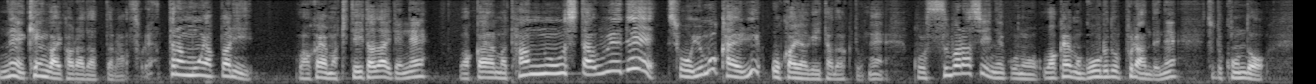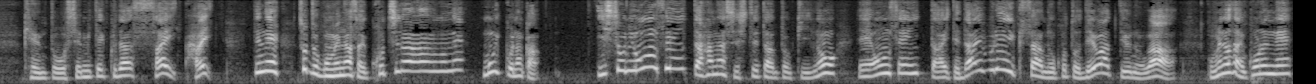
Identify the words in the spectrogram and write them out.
ね、県外からだったら。それやったらもうやっぱり、和歌山来ていただいてね、和歌山堪能した上で、醤油も帰りにお買い上げいただくとね、これ素晴らしいね、この和歌山ゴールドプランでね、ちょっと今度、検討してみてください。はい。でね、ちょっとごめんなさい。こちらのね、もう一個なんか、一緒に温泉行った話してた時の、えー、温泉行った相手、大ブレイクさんのことではっていうのが、ごめんなさい。これね、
